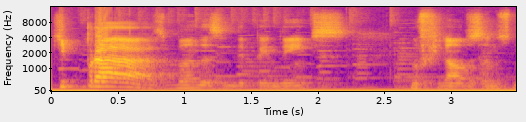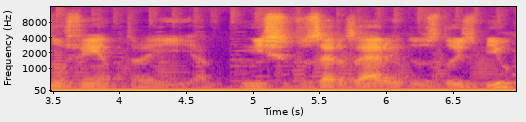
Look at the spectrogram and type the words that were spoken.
Que para as bandas independentes no final dos anos 90 e início do 00 e dos 2000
